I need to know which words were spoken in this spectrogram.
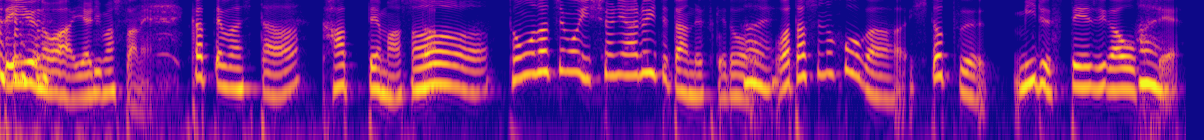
っていうのはやりましたね。勝ってました？勝ってました。あ友達も一緒に歩いてたんですけど、はい。私の方が一つ見るステージが多くて、はい。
